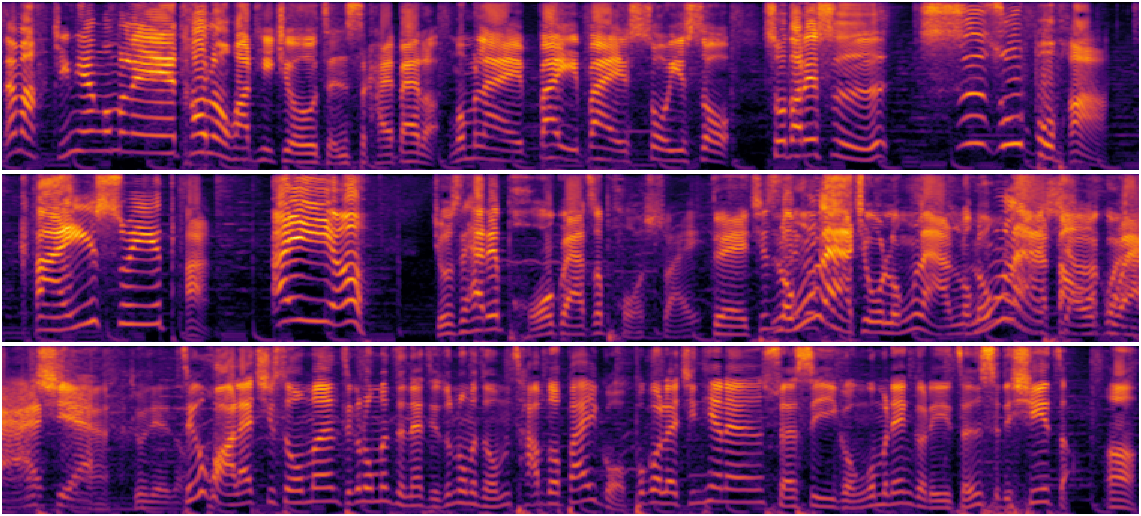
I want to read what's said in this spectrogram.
那么今天我们的讨论话题就正式开摆了，我们来摆一摆，说一说，说到的是死猪不怕开水烫，哎呦，就是喊的破罐子破摔，对，其实弄烂就弄烂，弄弄烂烂下到灌灌线线，就这种。这个话呢，其实我们这个龙门阵呢，这种龙门阵我们差不多摆过。不过呢，今天呢，算是一个我们两个的真实的写照啊，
